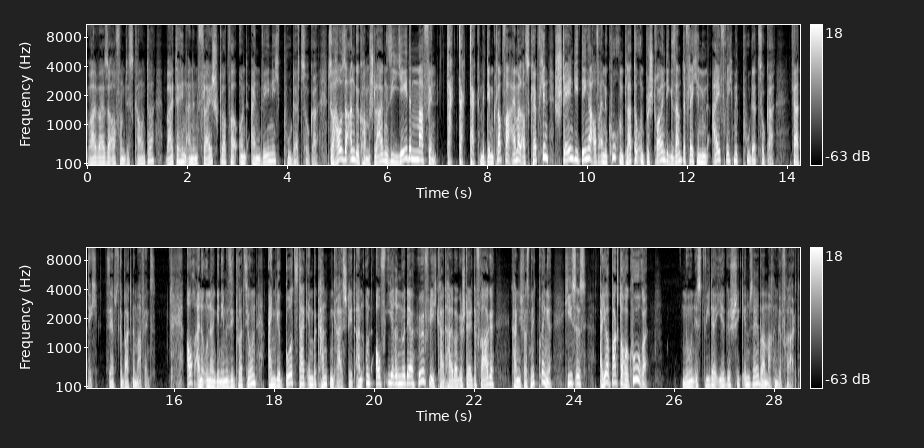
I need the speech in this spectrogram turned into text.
wahlweise auch vom Discounter, weiterhin einen Fleischklopfer und ein wenig Puderzucker. Zu Hause angekommen, schlagen Sie jedem Muffin, tak, tak, tak, mit dem Klopfer einmal aufs Köpfchen, stellen die Dinger auf eine Kuchenplatte und bestreuen die gesamte Fläche nun eifrig mit Puderzucker. Fertig, selbstgebackene Muffins. Auch eine unangenehme Situation. Ein Geburtstag im Bekanntenkreis steht an und auf ihre nur der Höflichkeit halber gestellte Frage, kann ich was mitbringen? hieß es, ah ja, back doch eine Kure. Nun ist wieder Ihr Geschick im Selbermachen gefragt.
